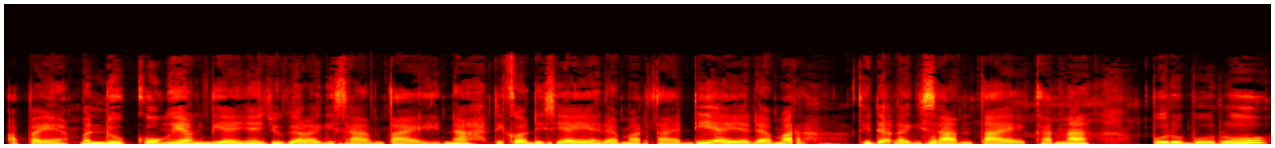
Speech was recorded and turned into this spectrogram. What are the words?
apa ya mendukung yang dianya juga lagi santai. Nah di kondisi ayah damar tadi ayah damar tidak lagi santai karena buru-buru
